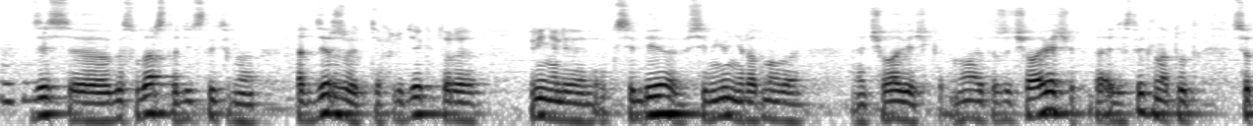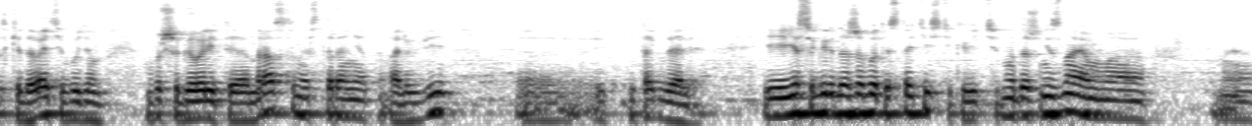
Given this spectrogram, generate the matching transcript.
Uh-huh. Здесь э, государство действительно поддерживает тех людей, которые приняли к себе в семью неродного э, человечка. Но это же человечек, да, и действительно тут все-таки давайте будем больше говорить и о нравственной стороне, о любви э, и, и так далее. И если говорить даже об этой статистике, ведь мы даже не знаем, а, а,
